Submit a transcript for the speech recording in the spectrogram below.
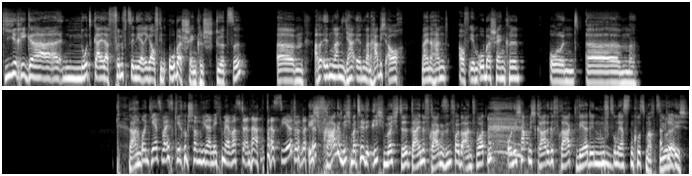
gieriger, notgeiler 15-Jähriger auf den Oberschenkel stürze. Ähm, aber irgendwann, ja, irgendwann habe ich auch meine Hand auf ihrem Oberschenkel und ähm, dann. Und jetzt weiß Georg schon wieder nicht mehr, was danach passiert, oder? ich frage mich, Mathilde, ich möchte deine Fragen sinnvoll beantworten und ich habe mich gerade gefragt, wer den Move zum ersten Kuss macht, sie Okay. oder ich.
